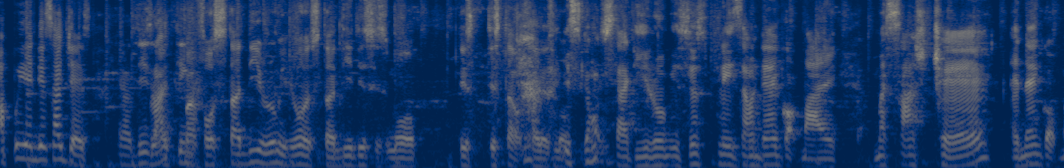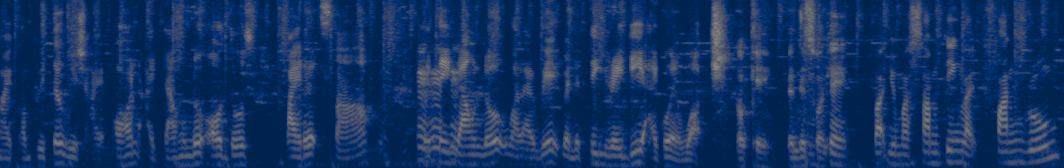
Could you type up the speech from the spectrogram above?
apa yang dia suggest. Yeah, this Right, I think But for study room, if you want to study, this is more this this type of color is more. It's not study room. It's just place down there. Got my massage chair and then got my computer which I on. I download all those pirate stuff. The thing download while I wait. When the thing ready, I go and watch. okay, then this one. okay, but you must something like fun room,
